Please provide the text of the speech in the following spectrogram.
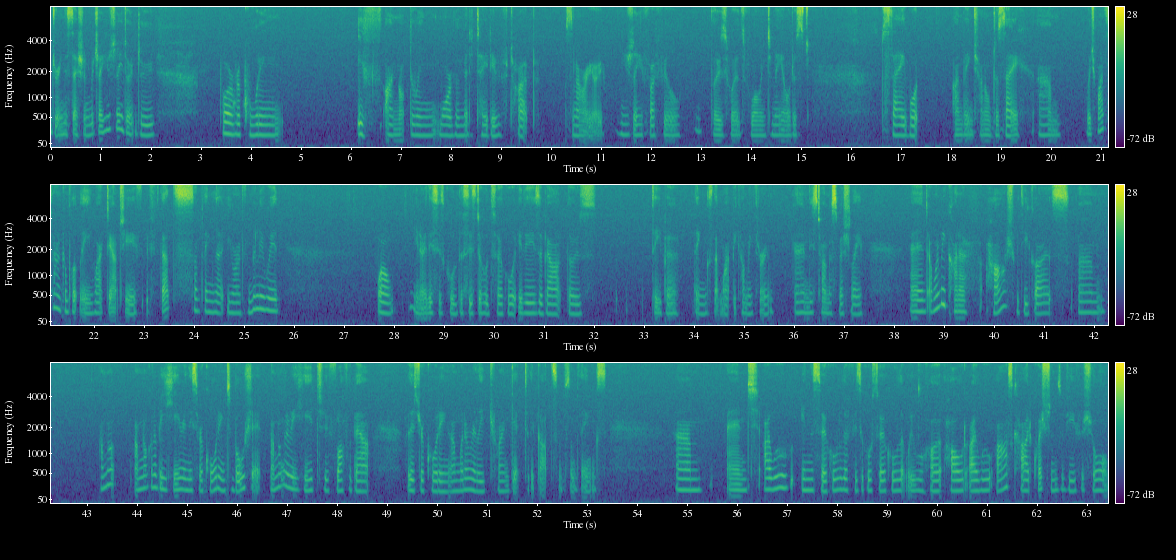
during the session, which I usually don't do for a recording if I'm not doing more of a meditative type scenario. Usually, if I feel those words flowing to me, I'll just say what I'm being channeled to say, um, which might sound completely whacked out to you. If, if that's something that you're unfamiliar with, well, you know, this is called the Sisterhood Circle. It is about those deeper things that might be coming through, and this time especially. And I want to be kind of harsh with you guys. Um, I'm not. I'm not going to be here in this recording to bullshit. I'm not going to be here to fluff about for this recording. I'm going to really try and get to the guts of some things. Um, and I will, in the circle, the physical circle that we will ho- hold, I will ask hard questions of you for sure.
